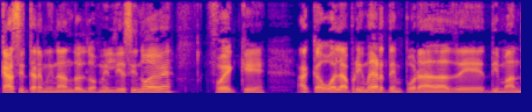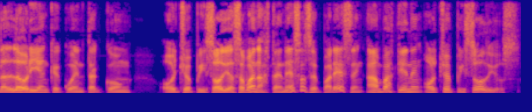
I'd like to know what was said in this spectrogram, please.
casi terminando el 2019 fue que acabó la primera temporada de The Mandalorian, que cuenta con ocho episodios. Bueno, hasta en eso se parecen, ambas tienen ocho episodios.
